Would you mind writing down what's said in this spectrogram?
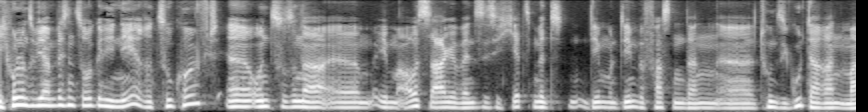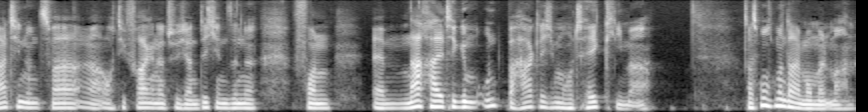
Ich hole uns wieder ein bisschen zurück in die nähere Zukunft äh, und zu so einer ähm, eben Aussage, wenn Sie sich jetzt mit dem und dem befassen, dann äh, tun Sie gut daran, Martin, und zwar äh, auch die Frage natürlich an dich im Sinne von ähm, nachhaltigem und behaglichem Hotelklima. Was muss man da im Moment machen?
